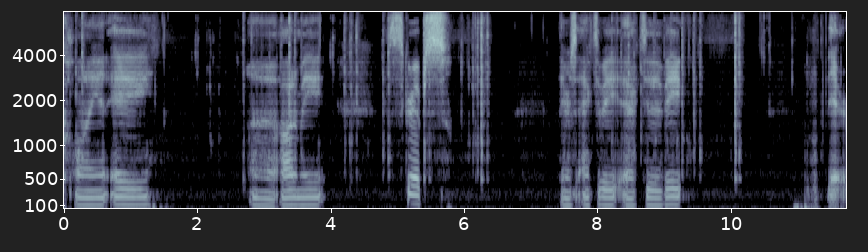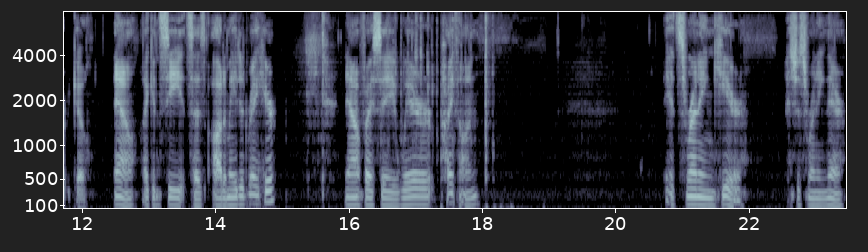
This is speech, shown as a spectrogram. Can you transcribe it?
client A, uh, automate, scripts. There's activate, activate. There we go. Now I can see it says automated right here. Now if I say where Python, it's running here. It's just running there.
